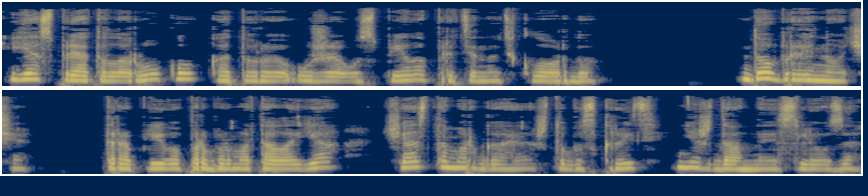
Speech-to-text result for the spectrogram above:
я спрятала руку, которую уже успела протянуть к лорду. «Доброй ночи», — торопливо пробормотала я, часто моргая, чтобы скрыть нежданные слезы.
